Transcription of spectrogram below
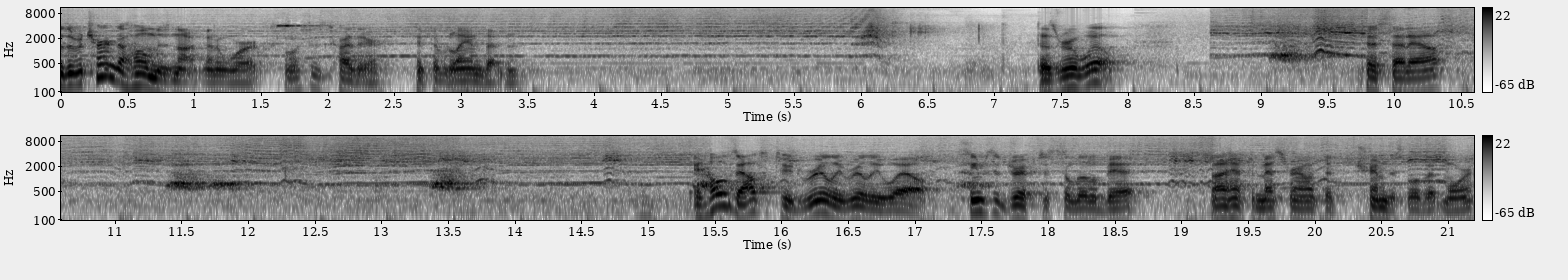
So the return to home is not going to work. So let's just try there. Hit the land button. Does real well. Test that out. It holds altitude really, really well. Seems to drift just a little bit. But I have to mess around with the trim just a little bit more.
